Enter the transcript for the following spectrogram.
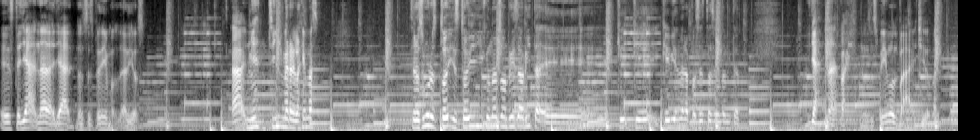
Este, ya, nada, ya nos despedimos. Adiós. Ah, bien, sí, me relajé más. Te lo juro, estoy, estoy con una sonrisa ahorita. Eh, qué, qué, qué bien me la pasé esta segunda mitad. Ya, nada, bye. Nos despedimos, bye, chido, bye.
